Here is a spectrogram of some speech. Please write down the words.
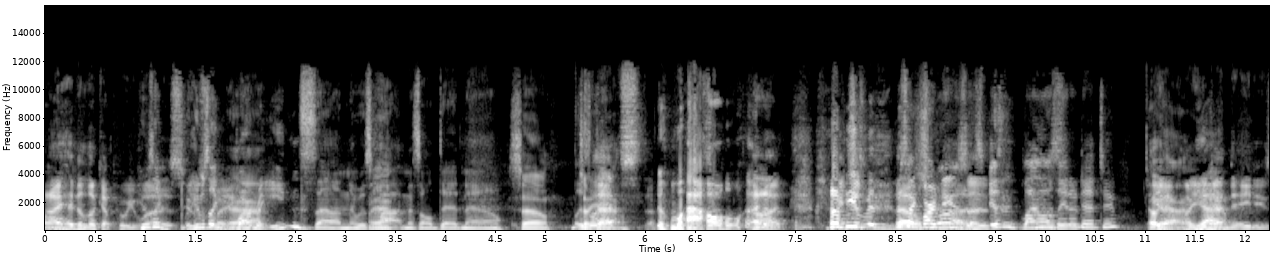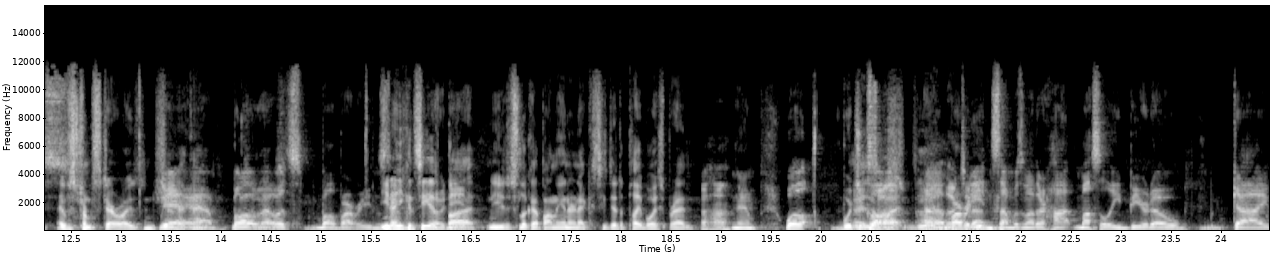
Alzado. I had to look up who he, he was was. like he was like funny. Barbara Eden's son, who was Yeah. hot and is all dead now. so, Was so yeah. That's Wow. hot. don't You just- even It's know. like She Bart Was. Uh, Isn't Lyle Alzado dead too? Oh yeah. yeah, Oh, you Yeah. got in the eighties. It was from steroids and shit. Yeah, I think. yeah. Well, that was well Barbara Eden's You know, you can see his OD'd. butt. You just look up on the internet because he did a Playboy spread. Uh huh. Yeah. Well, what you I call saw it? it. Uh, I looked Barbara it up. Eden's son was another hot, muscly, beardo guy,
